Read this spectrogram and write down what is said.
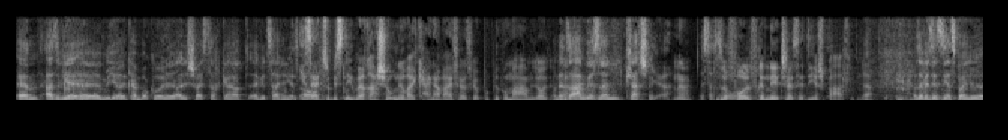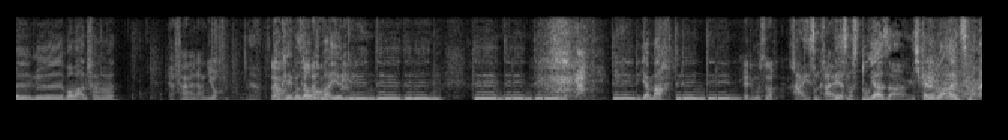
ähm, also wir, äh, Michael, kein Bock heute, alles scheiß Tag gehabt. Äh, wir zeichnen jetzt Ihr auf. seid so ein bisschen eine Überraschung, ne? weil keiner weiß, dass wir Publikum haben. Leute, und dann ja. sagen wir es und dann klatscht ihr. Ne? Ist das so, so voll frenetisch, als hättet ihr Spaß. Ja. Also wir sitzen jetzt bei, äh, wollen wir anfangen? Ja, fang halt an, Jochen. Ja. Okay, pass auf, ich mache hier. Ja, mach. Ja, du musst noch reisen, reisen. Ja, das musst du ja sagen. Ich kann ja nur eins machen.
